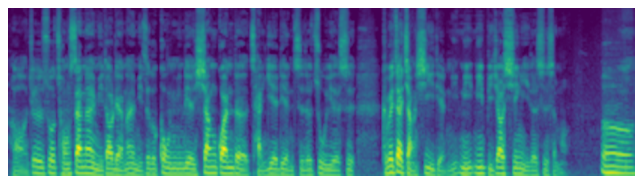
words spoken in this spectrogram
哈，就是说从三纳米到两纳米这个供应链相关的产业链，值得注意的是，可不可以再讲细一点？你你你比较心仪的是什么？呃，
